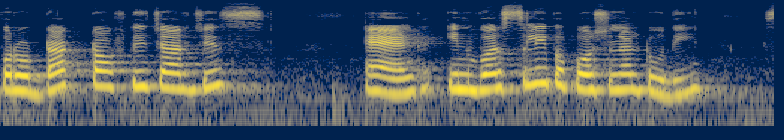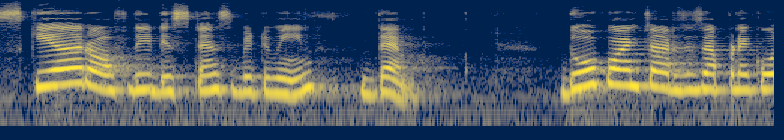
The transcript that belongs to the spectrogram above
product of the charges and inversely proportional to the square of the distance between them. दो पॉइंट चार्जेस अपने को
